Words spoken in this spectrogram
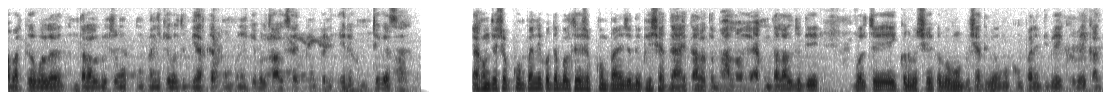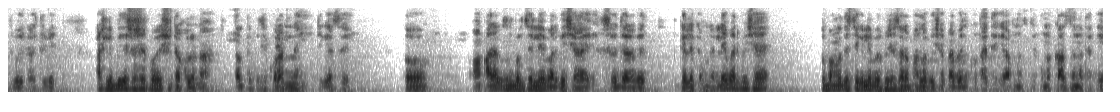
আবার কেউ বলে, দালাল বলছে অমুক কোম্পানি কেউ বলছে বিয়ার কার্ড কোম্পানি কেউ বলছে আলসাইড কোম্পানি এরকম, ঠিক আছে? এখন যেসব কোম্পানি কথা বলছে, এসব কোম্পানি যদি ভিসা দেয়, তাহলে তো ভালো হয়। এখন দালাল যদি বলছে, এই করবে সেই করবে অমুক ভিসা দিবে অমুক কোম্পানি দিবে, এই করবে, এই কাজ দিবে এই কাজ দিবে আসলে বিদেশ আসার পরে সেটা হলো না। তার তো কিছু করার নাই, ঠিক আছে? তো, আরেকজন বলছে লেবার ভিসায় সৌদি আরবে গেলে কেমন লেবার ভিসায় তো বাংলাদেশ থেকে লেবার ভিসা ছাড়া ভালো ভিসা পাবেন কোথায় থেকে? আপনার যদি কোনো কাজ জানা থাকে,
